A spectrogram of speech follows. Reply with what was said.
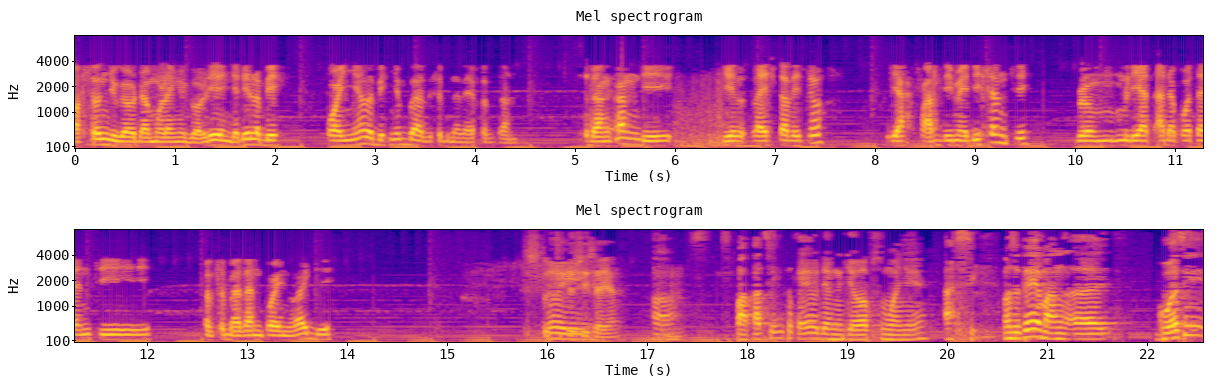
Austin juga udah mulai ngegolin, jadi lebih poinnya lebih nyebar sebenarnya Everton. Sedangkan di di Leicester itu ya Vardy Madison sih belum melihat ada potensi persebaran poin lagi. Setuju sih saya. Ah, sepakat sih itu kayak udah ngejawab semuanya ya. Asik. Maksudnya emang eh, gua sih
